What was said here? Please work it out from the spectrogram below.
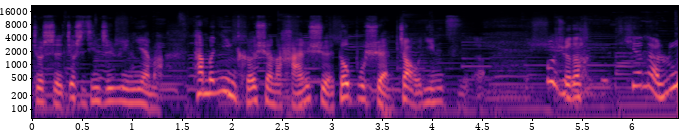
就是就是《金枝欲孽》嘛，他们宁可选了韩雪，都不选赵英子。我觉得，天呐，撸。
